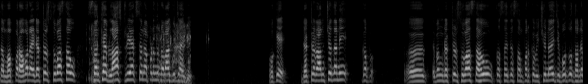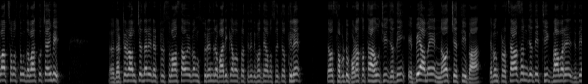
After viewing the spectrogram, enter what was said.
ସମ୍ଭବପର ହେବ ନାହିଁ ଡକ୍ଟର ସୁଭାଷ ସାହୁ ସଂକ୍ଷେପ ଲାଷ୍ଟ ରିଆକ୍ସନ୍ ଆପଣଙ୍କୁ ନେବାକୁ ଚାହିଁବି ଓକେ ଡକ୍ଟର ରାମଚନ୍ଦାନୀ ଏବଂ ଡକ୍ଟର ସୁଭାଷ ସାହୁଙ୍କ ସହିତ ସମ୍ପର୍କ ବିଚ୍ଛିନ୍ନ ହୋଇଛି ବହୁତ ବହୁତ ଧନ୍ୟବାଦ ସମସ୍ତଙ୍କୁ ଦେବାକୁ ଚାହିଁବି ଡକ୍ଟର ରାମଚନ୍ଦାନୀ ଡକ୍ଟର ସୁଭାଷ ସାହୁ ଏବଂ ସୁରେନ୍ଦ୍ର ବାରିକ ଆମ ପ୍ରତିନିଧି ମଧ୍ୟ ଆମ ସହିତ ଥିଲେ ତ ସବୁଠୁ ବଡ଼ କଥା ହେଉଛି ଯଦି ଏବେ ଆମେ ନ ଚେତିବା ଏବଂ ପ୍ରଶାସନ ଯଦି ଠିକ୍ ଭାବରେ ଯଦି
